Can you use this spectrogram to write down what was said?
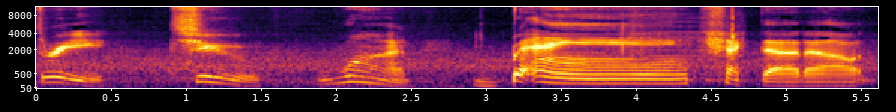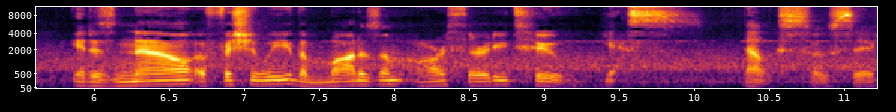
Three, two, one. Bang! Check that out. It is now officially the Moddism R32. Yes. That looks so sick.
